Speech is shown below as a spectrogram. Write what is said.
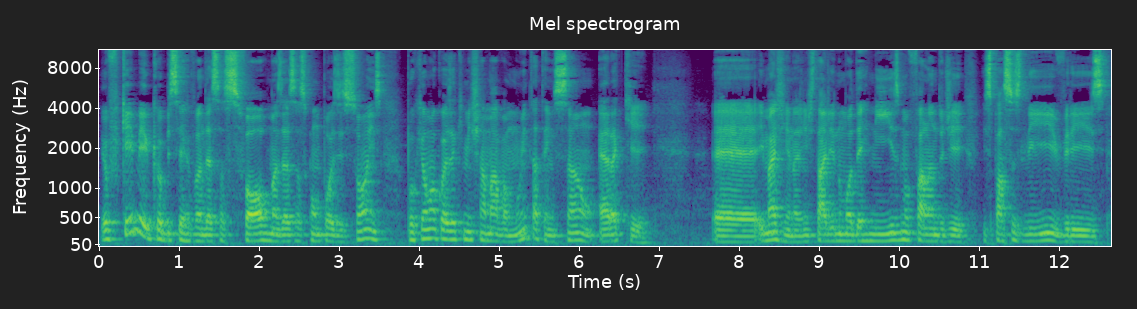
eu fiquei meio que observando essas formas, essas composições, porque uma coisa que me chamava muita atenção era que é, imagina, a gente tá ali no modernismo falando de espaços livres,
